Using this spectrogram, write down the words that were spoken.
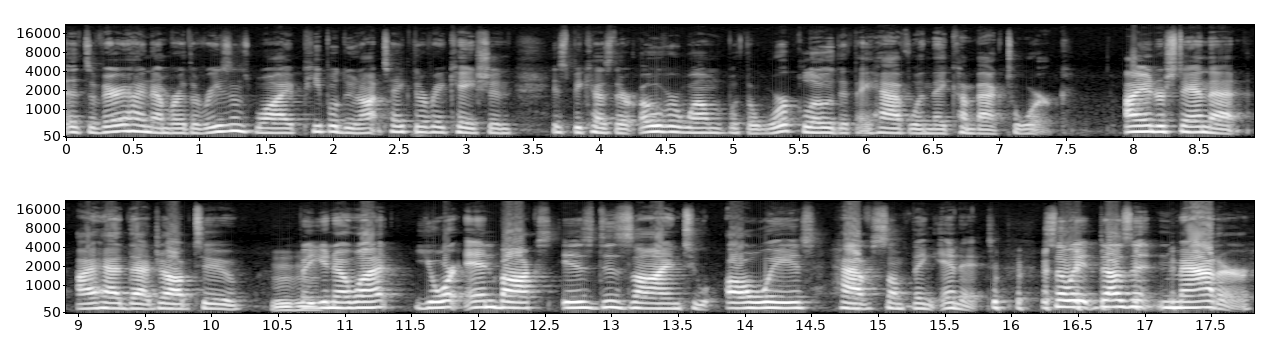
it's a very high number. The reasons why people do not take their vacation is because they're overwhelmed with the workload that they have when they come back to work. I understand that. I had that job too. Mm-hmm. But you know what? Your inbox is designed to always have something in it. so it doesn't matter.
